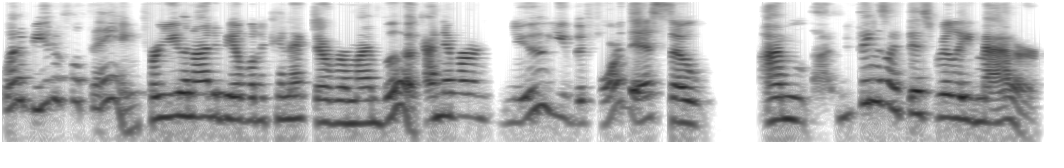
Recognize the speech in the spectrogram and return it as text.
what a beautiful thing for you and I to be able to connect over my book. I never knew you before this. So I'm things like this really matter.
